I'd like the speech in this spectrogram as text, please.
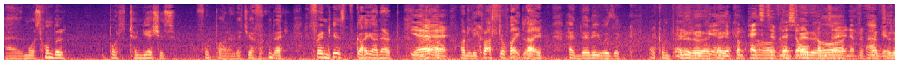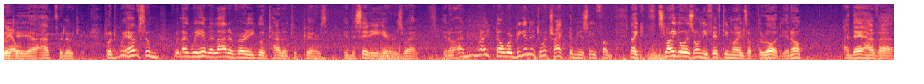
uh, the most humble but tenacious footballer that you ever met, friendliest guy on earth. Yeah. until he crossed the white line, and then he was a, a competitor. I Yeah, the you. competitiveness all competitor, comes out and everything as Absolutely, well. yeah, absolutely. But we have some, like we have a lot of very good, talented players in the city here as well. You know, and right now we're beginning to attract them. You see, from like Sligo is only 50 miles up the road. You know, and they have a,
